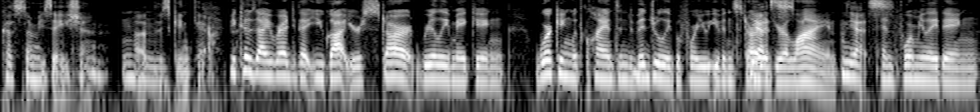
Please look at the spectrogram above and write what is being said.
customization of mm-hmm. the skincare. Because I read that you got your start really making working with clients individually before you even started Yes. your line Yes. and formulating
